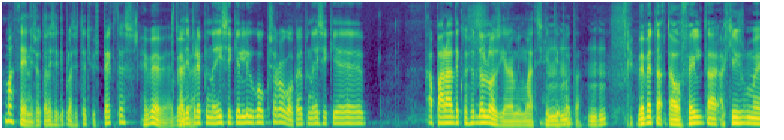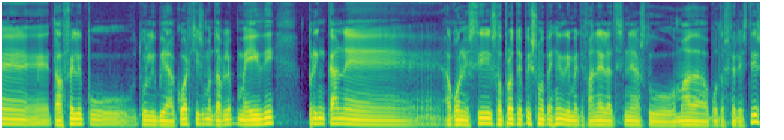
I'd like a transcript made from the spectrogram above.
μαθαίνεις όταν είσαι δίπλα σε τέτοιους παίκτες. Ε, βέβαια, βέβαια. Δηλαδή πρέπει να είσαι και λίγο, ξέρω εγώ, πρέπει να είσαι και απαράδεκτος εντελώς για να μην μάθεις και Μμμ, τίποτα. μμμ. Βέβαια τα, τα ωφέλη, τα, αρχίζουμε, τα ωφέλη που, του Ολυμπιακού αρχίζουμε να τα βλέπουμε ήδη πριν καν ε, αγωνιστεί στο πρώτο επίσημο παιχνίδι με τη φανέλα της νέας του ομάδα ο ποδοσφαιριστής.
